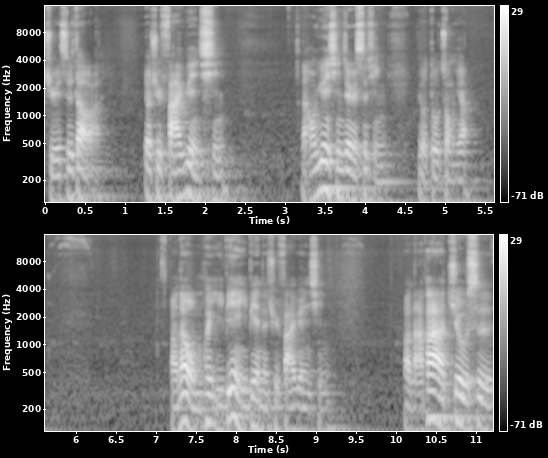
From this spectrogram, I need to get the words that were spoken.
觉知到啊，要去发愿心，然后愿心这个事情有多重要。啊，那我们会一遍一遍的去发愿心，啊，哪怕就是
